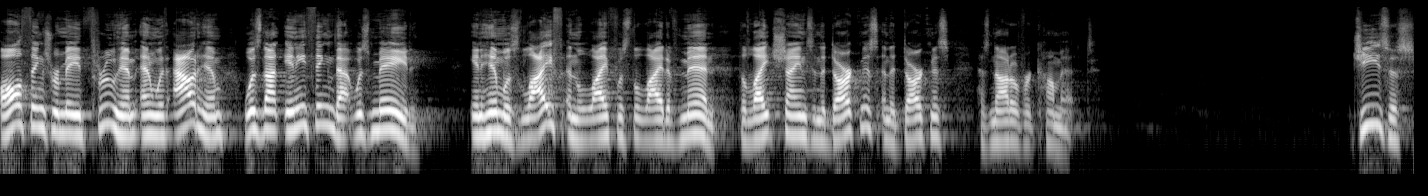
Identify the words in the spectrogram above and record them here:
All things were made through him, and without him was not anything that was made. In him was life, and the life was the light of men. The light shines in the darkness, and the darkness has not overcome it. Jesus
